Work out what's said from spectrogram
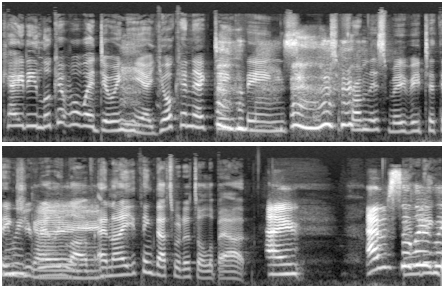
Katie, look at what we're doing here. You're connecting things from this movie to things you really love, and I think that's what it's all about. I absolutely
